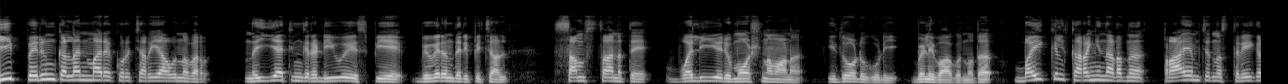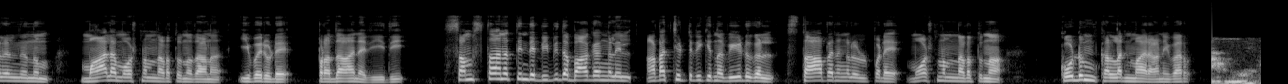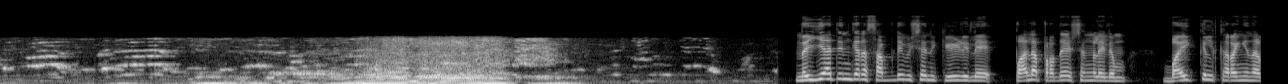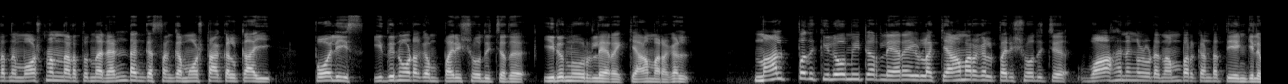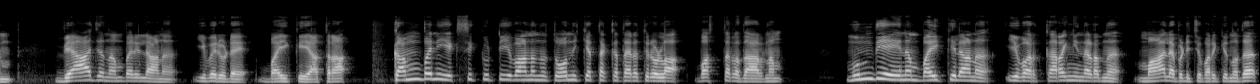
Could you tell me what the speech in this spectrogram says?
ഈ പെരുങ്കള്ളന്മാരെ കുറിച്ചറിയാവുന്നവർ നെയ്യാറ്റിൻകര ഡി യു എസ് പിയെ വിവരം ധരിപ്പിച്ചാൽ സംസ്ഥാനത്തെ വലിയൊരു മോഷണമാണ് ഇതോടുകൂടി വെളിവാകുന്നത്. ബൈക്കിൽ കറങ്ങി നടന്ന് പ്രായം ചെന്ന സ്ത്രീകളിൽ നിന്നും മാലമോഷണം നടത്തുന്നതാണ് ഇവരുടെ പ്രധാന രീതി. സംസ്ഥാനത്തിന്റെ വിവിധ ഭാഗങ്ങളിൽ അടച്ചിട്ടിരിക്കുന്ന വീടുകൾ സ്ഥാപനങ്ങൾ ഉൾപ്പെടെ മോഷണം നടത്തുന്ന കൊടും കള്ളന്മാരാണിവർ. നെയ്യാറ്റിൻകര സബ് ഡിവിഷന് കീഴിലെ പല പ്രദേശങ്ങളിലും ബൈക്കിൽ കറങ്ങി നടന്ന് മോഷണം നടത്തുന്ന രണ്ടംഗ സംഘ മോഷ്ടാക്കൾക്കായി പോലീസ് ഇതിനോടകം പരിശോധിച്ചത് ഇരുന്നൂറിലേറെ ക്യാമറകൾ. നാൽപ്പത് കിലോമീറ്ററിലേറെയുള്ള ക്യാമറകൾ പരിശോധിച്ച് വാഹനങ്ങളുടെ നമ്പർ കണ്ടെത്തിയെങ്കിലും വ്യാജ നമ്പറിലാണ് ഇവരുടെ ബൈക്ക് യാത്ര. കമ്പനി എക്സിക്യൂട്ടീവാണെന്ന് തോന്നിക്കത്തക്ക തരത്തിലുള്ള വസ്ത്രധാരണം. മുന്തിയ ഇനം ബൈക്കിലാണ് ഇവർ കറങ്ങി നടന്ന് മാല പിടിച്ചു പറിക്കുന്നത്.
